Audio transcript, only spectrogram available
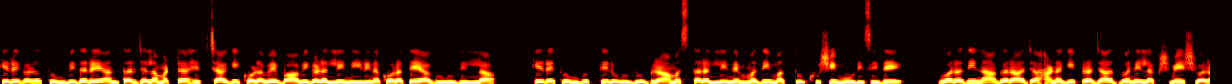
ಕೆರೆಗಳು ತುಂಬಿದರೆ ಅಂತರ್ಜಲ ಮಟ್ಟ ಹೆಚ್ಚಾಗಿ ಕೊಳವೆ ಬಾವಿಗಳಲ್ಲಿ ನೀರಿನ ಕೊರತೆಯಾಗುವುದಿಲ್ಲ ಕೆರೆ ತುಂಬುತ್ತಿರುವುದು ಗ್ರಾಮಸ್ಥರಲ್ಲಿ ನೆಮ್ಮದಿ ಮತ್ತು ಖುಷಿ ಮೂಡಿಸಿದೆ. ವರದಿ ನಾಗರಾಜ, ಹಣಗಿ ಪ್ರಜಾಧ್ವನಿ ಲಕ್ಷ್ಮೇಶ್ವರ.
